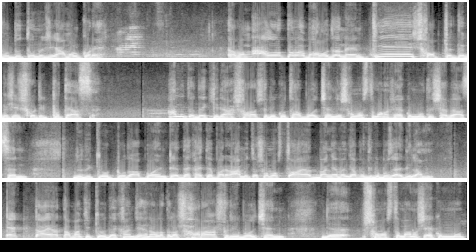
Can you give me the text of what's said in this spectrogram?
পদ্ধতি অনুযায়ী আমল করে। এবং আল্লাহ তালা ভালো জানেন কে সবচেয়ে বেশি সঠিক পথে আছে। আমি তো দেখি না, সরাসরি কোথাও বলছেন যে সমস্ত মানুষ একমত হিসাবে আছেন। যদি কেউ টু দা পয়েন্টে দেখাইতে পারেন, আমি তো সমস্ত আয়াত ভাঙে ভাঙে আপনাদেরকে বুঝাই দিলাম। একটা আয়াত আমাকে কেউ দেখান যেখানে আল্লাহ তালা সরাসরি বলছেন যে সমস্ত মানুষ একমত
